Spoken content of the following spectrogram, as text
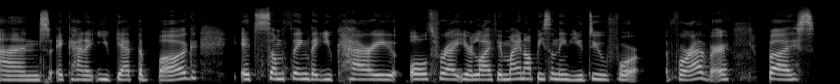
and it kind of you get the bug, it's something that you carry all throughout your life. It might not be something you do for forever, but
